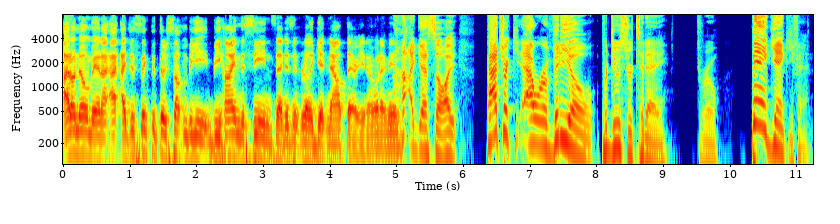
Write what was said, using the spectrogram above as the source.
I don't know, man. I, I just think that there's something be, behind the scenes that isn't really getting out there. You know what I mean? I guess so. I Patrick, our video producer today, Drew, big Yankee fan.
